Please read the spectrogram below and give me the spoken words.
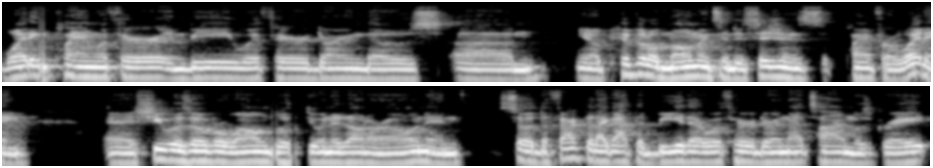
wedding plan with her and be with her during those um, you know pivotal moments and decisions to plan for a wedding. And she was overwhelmed with doing it on her own, and so the fact that I got to be there with her during that time was great.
